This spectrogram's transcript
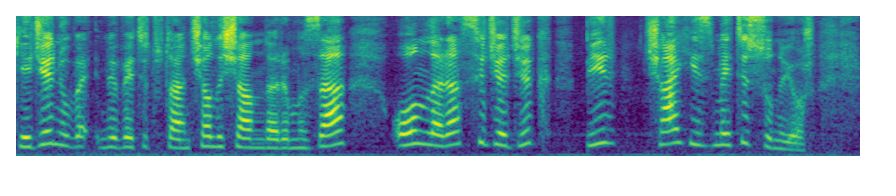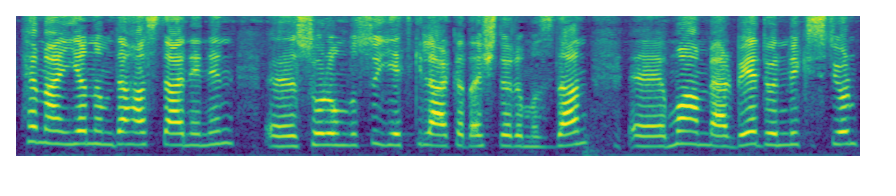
gece nöbe- nöbeti tutan çalışanlarımıza onlara sıcacık bir çay hizmeti sunuyor. Hemen yanımda hastanenin e, sorumlusu yetkili arkadaşlarımızdan e, Muammer Bey'e dönmek istiyorum.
